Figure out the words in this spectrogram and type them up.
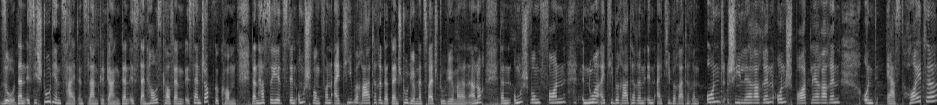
So, dann ist die Studienzeit ins Land gegangen, dann ist dein Hauskauf, dann ist dein Job gekommen, dann hast du jetzt den Umschwung von IT-Beraterin, dein Studium, dein Zweitstudium dann auch noch, dann Umschwung von nur IT-Beraterin in IT-Beraterin und Skilehrerin und Sportlehrerin und erst heute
